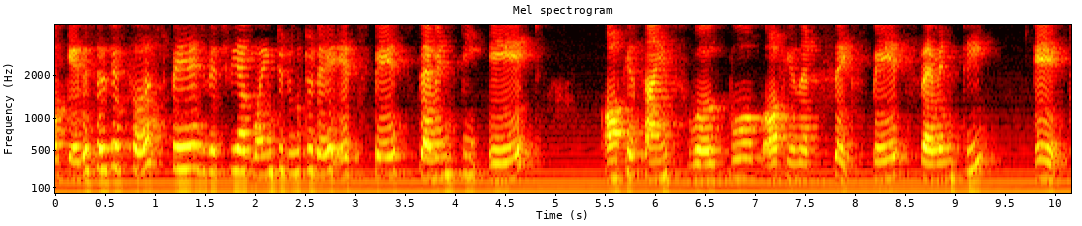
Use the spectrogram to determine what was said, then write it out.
Okay, this is your first page which we are going to do today. It's page 78 of your science workbook of unit 6, page 78.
